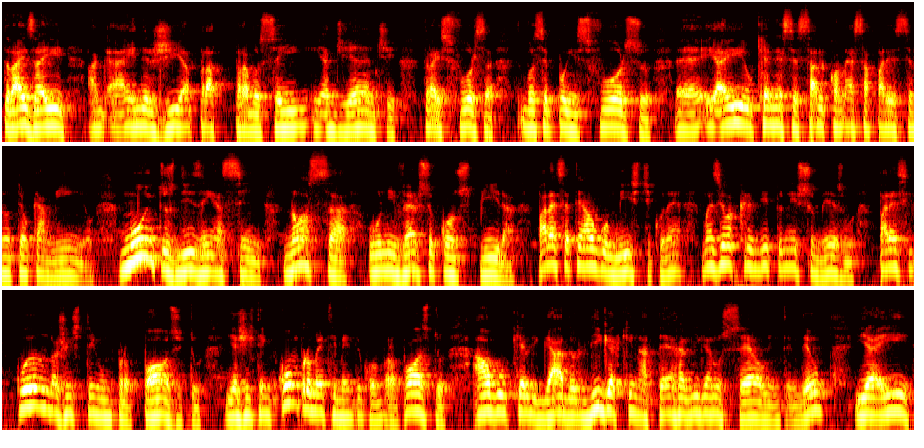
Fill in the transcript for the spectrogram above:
traz aí a, a energia para você ir adiante, traz força, você põe esforço, é, e aí o que é necessário começa a aparecer no teu caminho. Muitos dizem assim: nossa, o universo conspira. Parece até algo místico, né? Mas eu acredito nisso mesmo. Parece que quando a gente tem um propósito e a gente tem comprometimento com o propósito, algo que é ligado, liga aqui na terra, liga no céu, entendeu? E aí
